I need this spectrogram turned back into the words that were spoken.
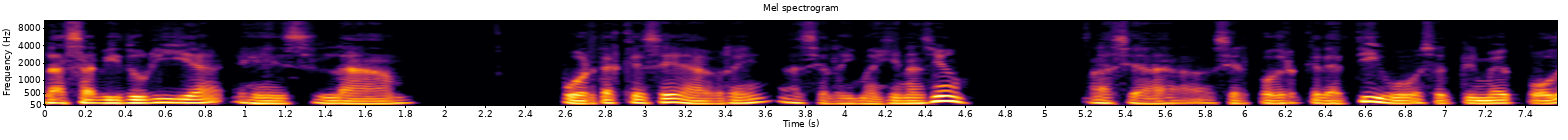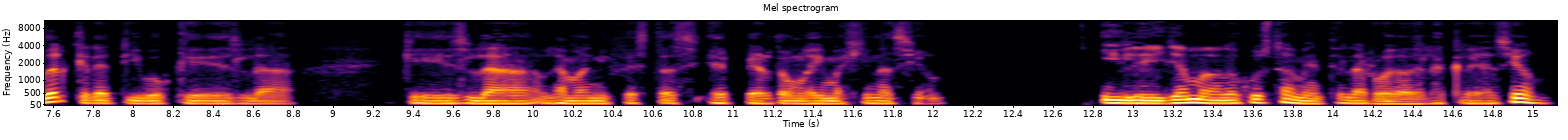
la sabiduría es la puerta que se abre hacia la imaginación, hacia, hacia el poder creativo, es el primer poder creativo que es la, que es la, la manifestación, eh, perdón, la imaginación. Y le he llamado justamente la rueda de la creación.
